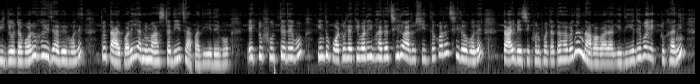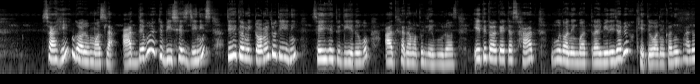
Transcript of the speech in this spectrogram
ভিডিওটা বড় হয়ে যাবে বলে। তো তারপরেই আমি মাছটা দিয়ে চাপা দিয়ে দেব। একটু ফুটতে দেব, কিন্তু পটল একেবারেই ভাজা ছিল, আলু সিদ্ধ করা ছিল বলে। তাই বেশিক্ষণ ফোটাতে হবে না না বাবার আগে দিয়ে দেব একটুখানি। শাহি গরম মশলা। আর দেবো একটা বিশেষ জিনিস, যেহেতু আমি টমেটো দিইনি, সেই হেতু দিয়ে দেবো আধখানা মতো লেবু রস। এতে তরকারিটা স্বাদ, গুণ অনেক মাত্রায় বেড়ে যাবে, খেতেও অনেক অনেক ভালো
